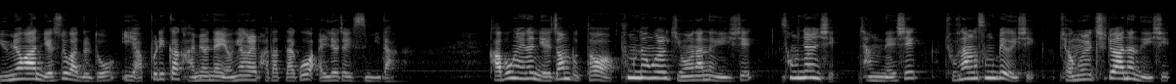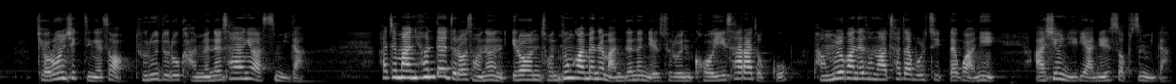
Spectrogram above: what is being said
유명한 예술가들도 이 아프리카 가면의 영향을 받았다고 알려져 있습니다. 가봉에는 예전부터 풍농을 기원하는 의식, 성년식, 장례식, 조상 숭배 의식, 병을 치료하는 의식, 결혼식 등에서 두루두루 가면을 사용해 왔습니다. 하지만 현대 들어서는 이런 전통 가면을 만드는 예술은 거의 사라졌고 박물관에서나 찾아볼 수 있다고 하니 아쉬운 일이 아닐 수 없습니다.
